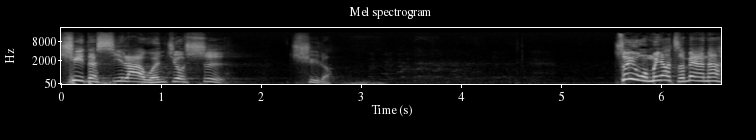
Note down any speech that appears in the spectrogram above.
去的希腊文就是去了，所以我们要怎么样呢？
